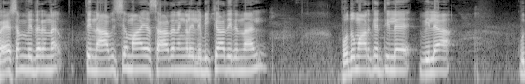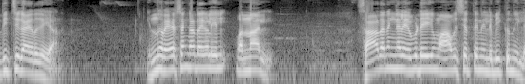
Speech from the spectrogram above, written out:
റേഷൻ വിതരണത്തിനാവശ്യമായ സാധനങ്ങൾ ലഭിക്കാതിരുന്നാൽ പൊതുമാർക്കറ്റിലെ വില കുതിച്ചു കയറുകയാണ്. ഇന്ന് റേഷൻ കടകളിൽ വന്നാൽ സാധനങ്ങൾ എവിടെയും ആവശ്യത്തിന് ലഭിക്കുന്നില്ല.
